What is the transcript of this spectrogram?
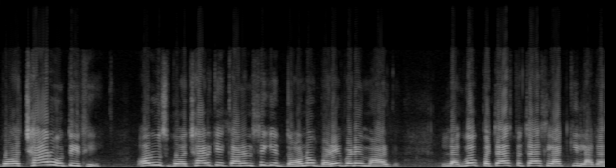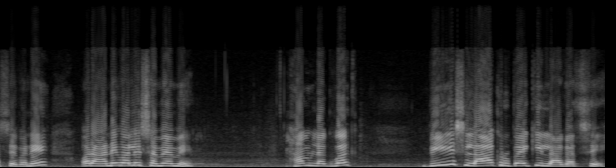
बौछार होती थी और उस बौछार के कारण से ये दोनों बड़े बड़े मार्ग लगभग 50-50 लाख की लागत से बने और आने वाले समय में हम लगभग 20 लाख रुपए की लागत से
